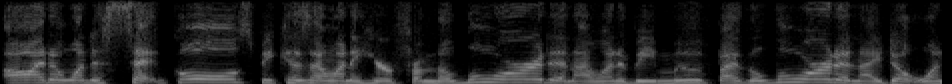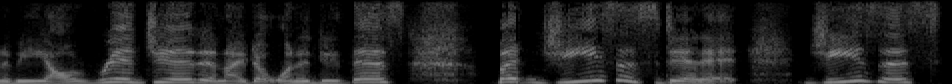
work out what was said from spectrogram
"Oh, I don't want to set goals because I want to hear from the Lord and I want to be moved by the Lord and I don't want to be all rigid and I don't want to do this." But Jesus did it. Jesus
